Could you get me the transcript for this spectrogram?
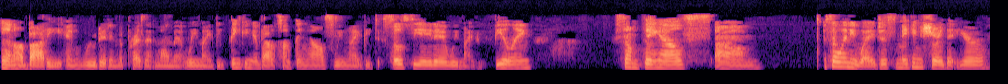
in our body and rooted in the present moment. We might be thinking about something else. We might be dissociated. We might be feeling something else. Um, so anyway, just making sure that you're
